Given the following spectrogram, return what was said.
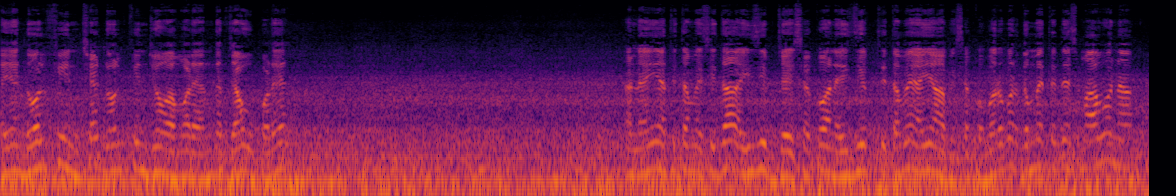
અહીંયા ડોલ્ફિન છે. ડોલ્ફિન જોવા મળે. અંદર જવું પડે. અને અહીંયાથી તમે સીધા ઇજિપ્ત જઈ શકો અને ઇજિપ્તથી તમે અહીંયા આવી શકો. બરોબર? ગમે તે દેશમાં આવો ને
